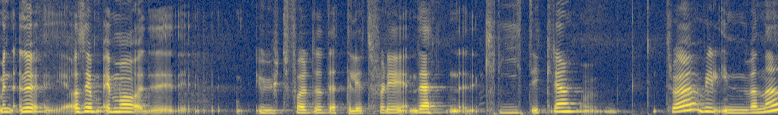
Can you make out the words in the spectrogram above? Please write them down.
men altså, jeg, jeg, må utfordre dette litt. fordi det, kritikere tror jeg vil innvende,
